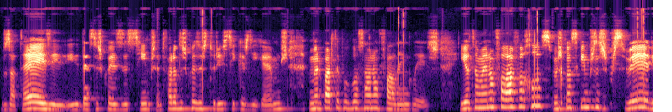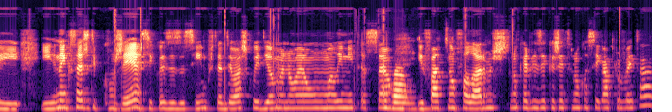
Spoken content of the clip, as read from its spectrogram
dos hotéis e, e dessas coisas assim, portanto, fora das coisas turísticas, digamos, a maior parte da população não fala inglês. E eu também não falava russo, mas conseguimos nos perceber e, e nem que seja tipo com gestos e coisas assim. Portanto, eu acho que o idioma não é uma limitação. Não. E o facto de não falarmos não quer dizer que a gente não consiga aproveitar,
